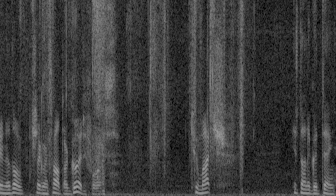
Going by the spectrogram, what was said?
And although sugar and salt are good for us, too much is not a good thing.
